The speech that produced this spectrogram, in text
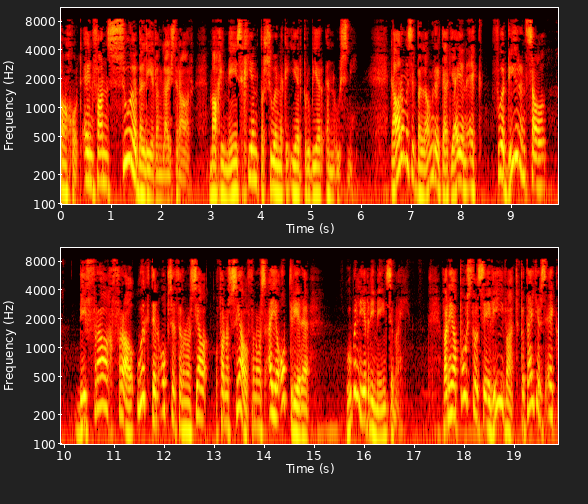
van God en van so 'n belewing luisteraar mag die mens geen persoonlike eer probeer inoes nie. Daarom is dit belangrik dat jy en ek voortdurend sal die vraag vra ook ten opsigte van onsself van onsself van ons eie optrede hoe beleef die mense my want die apostel sê wie wat partykeer as ek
